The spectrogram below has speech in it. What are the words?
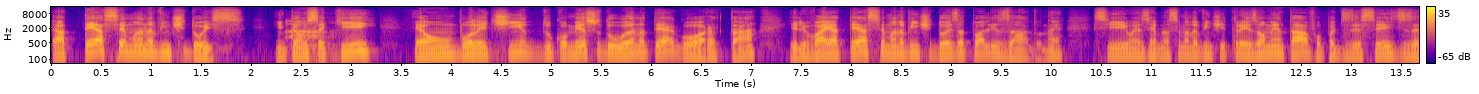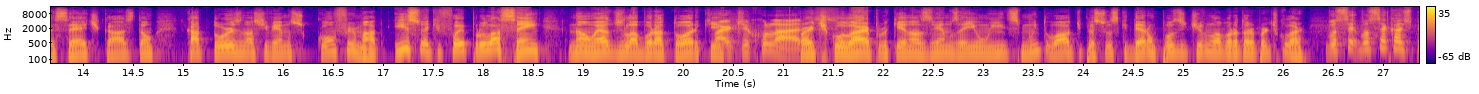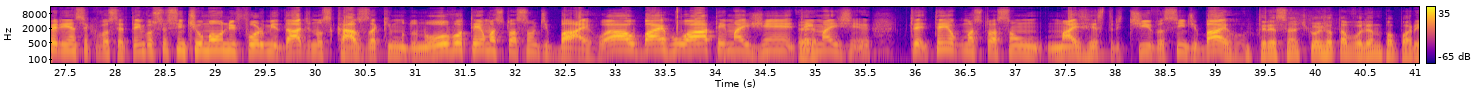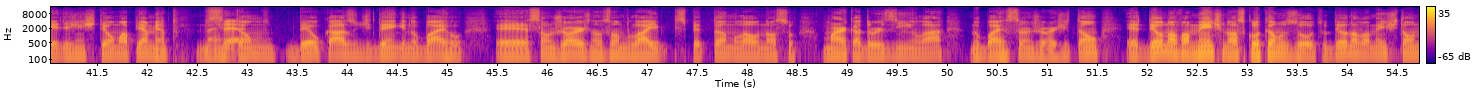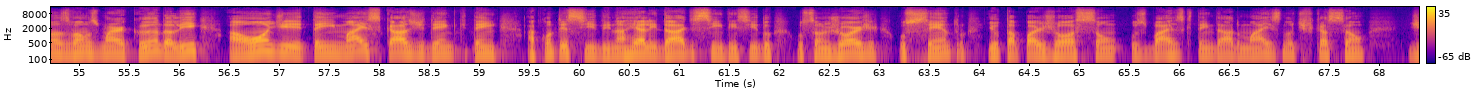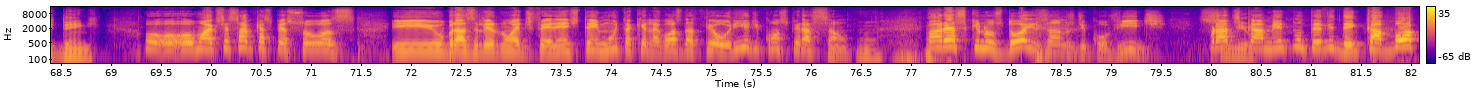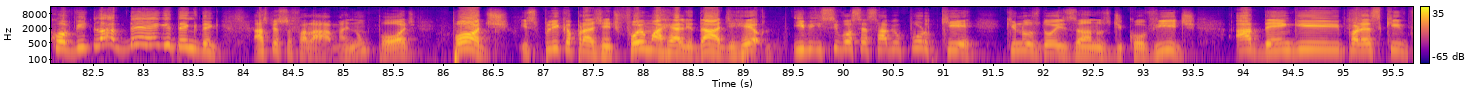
até a semana 22. Então Ah. isso aqui é um boletim do começo do ano até agora, tá? Ele vai até a semana 22 atualizado, né? Se, um exemplo, na semana 23 aumentar, for para 16, 17 casos, então 14 nós tivemos confirmado. Isso é que foi pro LACEN, não é de laboratório que Particulares. particular, porque nós vemos aí um índice muito alto de pessoas que deram positivo no laboratório particular. Você, você, com a experiência que você tem, você sentiu uma uniformidade nos casos aqui em Mundo Novo ou tem uma situação de bairro? Ah, o bairro A tem mais gente, tem É. mais. Tem, tem alguma situação mais restritiva, assim, de bairro? Interessante que hoje eu estava olhando para a parede e a gente tem um mapeamento, né? Então, deu o caso de dengue no bairro eh, São Jorge, nós vamos lá e espetamos lá o nosso marcadorzinho lá no bairro São Jorge. Então, eh, deu novamente, nós colocamos outro. Deu novamente, então nós vamos marcando ali aonde tem mais casos de dengue que tem acontecido. E na realidade, sim, tem sido o São Jorge, o Centro e o Tapajós são os bairros que têm dado mais notificação de dengue. Ô, ô, ô Marco, você sabe que as pessoas e o brasileiro não é diferente, tem muito aquele negócio da teoria de conspiração. É. Parece que nos dois anos de Covid, praticamente não teve dengue. Acabou a Covid, lá, dengue, dengue, dengue. As pessoas falam, ah, mas não pode. Pode. Explica pra gente, foi uma realidade? Real? E, e se você sabe o porquê que nos dois anos de Covid a dengue parece que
